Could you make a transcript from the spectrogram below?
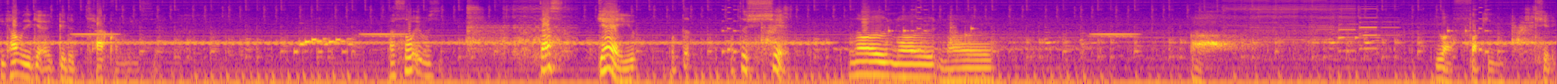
he can't really get a good attack on me. So. I thought it was That's gay. What the what the shit? No, no, no. You are fucking kidding.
